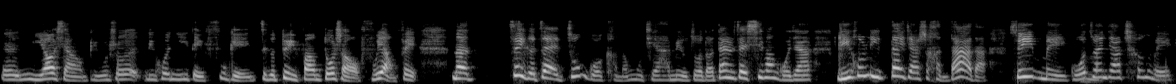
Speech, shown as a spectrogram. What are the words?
嗯，你要想，比如说离婚，你得付给这个对方多少抚养费，那。这个在中国可能目前还没有做到，但是在西方国家，离婚率代价是很大的。所以美国专家称为，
